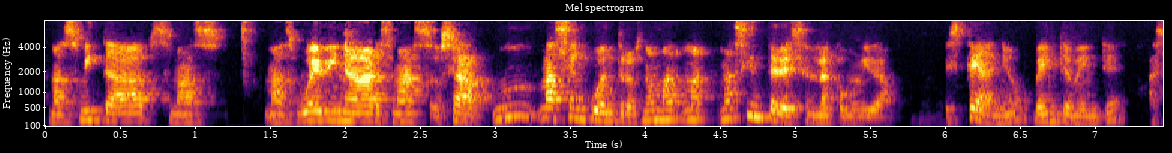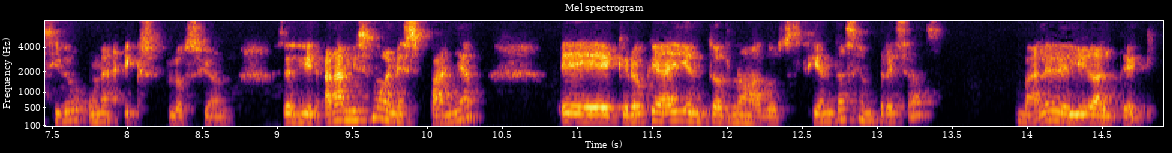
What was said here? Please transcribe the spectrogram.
más meetups, más, más webinars, más, o sea, más encuentros, ¿no? más, interés en la comunidad. Este año, 2020, ha sido una explosión. Es decir, ahora mismo en España eh, creo que hay en torno a 200 empresas ¿vale? de Legal Tech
